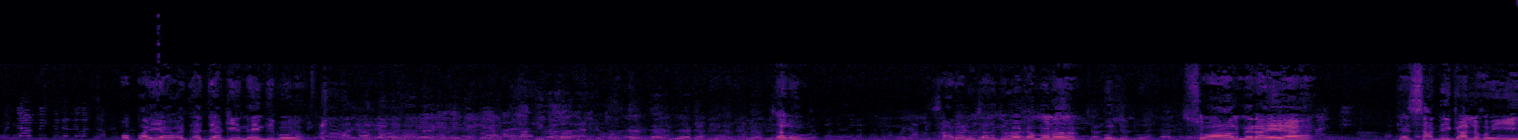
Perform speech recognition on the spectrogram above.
ਪੰਜਾਬੀ ਚ ਡੱਲੇਵਾਲ ਸਾਹਿਬ ਉਹ ਭਾਈ ਅੱਧੇ ਆਖੀ ਨੇ ਹਿੰਦੀ ਬੋਲ ਚਲੋ ਸਾਰਿਆਂ ਨੂੰ ਚੱਲ ਜੂਗਾ ਕੰਮ ਹੁਣ ਬੋਲੀ ਬੋਲ ਸਵਾਲ ਮੇਰਾ ਇਹ ਹੈ ਕਿ ਸਾਡੀ ਗੱਲ ਹੋਈ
